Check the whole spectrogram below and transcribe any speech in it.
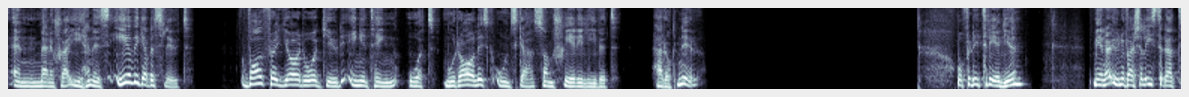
en människa i hennes eviga beslut, varför gör då Gud ingenting åt moralisk ondska som sker i livet här och nu? Och för det tredje, menar universalister att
